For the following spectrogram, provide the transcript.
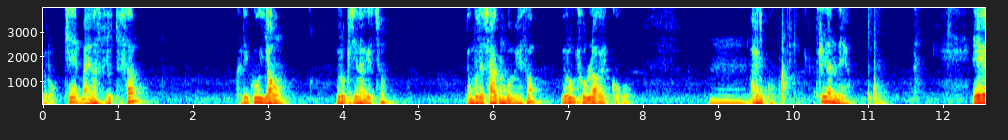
이렇게 마이너스 루트 3 그리고 0 이렇게 지나겠죠. 0보다 작은 범위에서 이렇게 올라갈 거고 음, 아니고 틀렸네요. 얘가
